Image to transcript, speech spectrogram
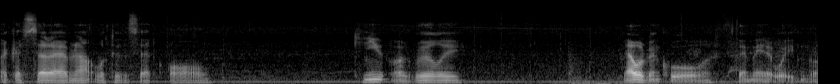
Like I said, I have not looked at this at all. Can you, oh really? That would have been cool if they made it where you can go.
